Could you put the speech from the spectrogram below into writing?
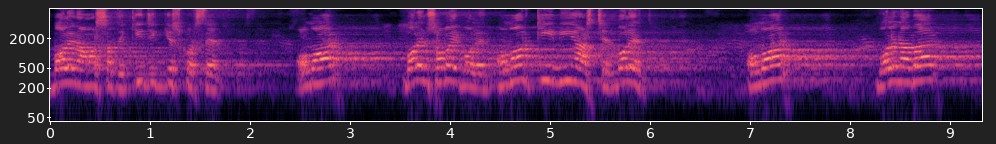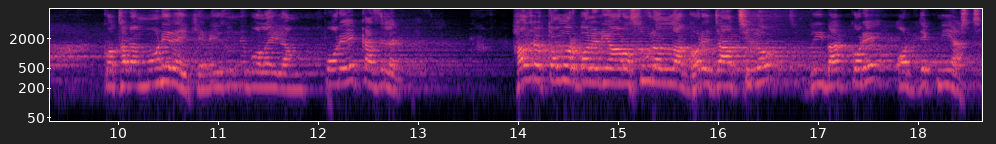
বলেন আমার সাথে, কি জিজ্ঞেস করছেন? অমর বলেন, সবাই বলেন। অমর কি নিয়ে আসছেন? বলেন। অমর বলেন আবার। কথাটা মনে রাখেন এই জন্য বলাইলাম, পরে কাজে লাগবে। হজরত অমর বলেন, ইয়া রসুল আল্লাহ ঘরে যা ছিল, দুই ভাগ করে অর্ধেক নিয়ে আসছে।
